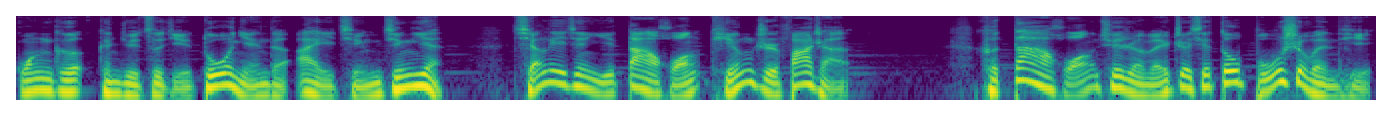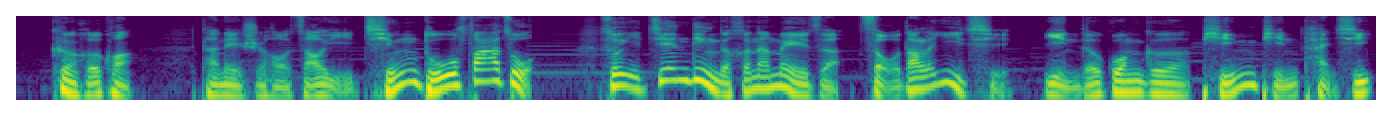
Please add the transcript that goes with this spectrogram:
光哥根据自己多年的爱情经验，强烈建议大黄停止发展。可大黄却认为这些都不是问题，更何况他那时候早已情毒发作，所以坚定的和那妹子走到了一起，引得光哥频频叹息。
